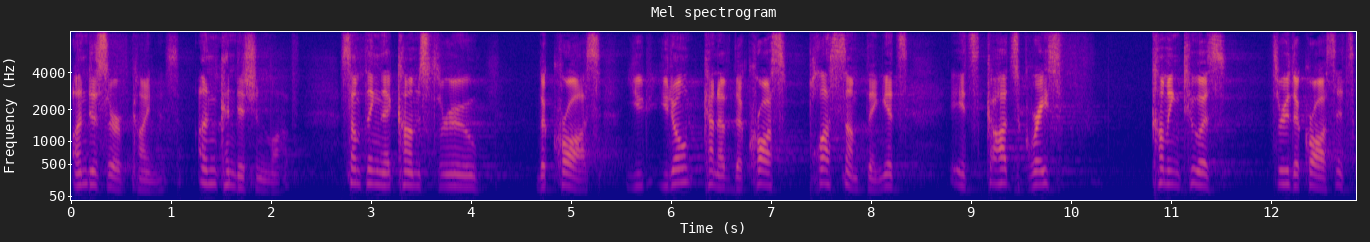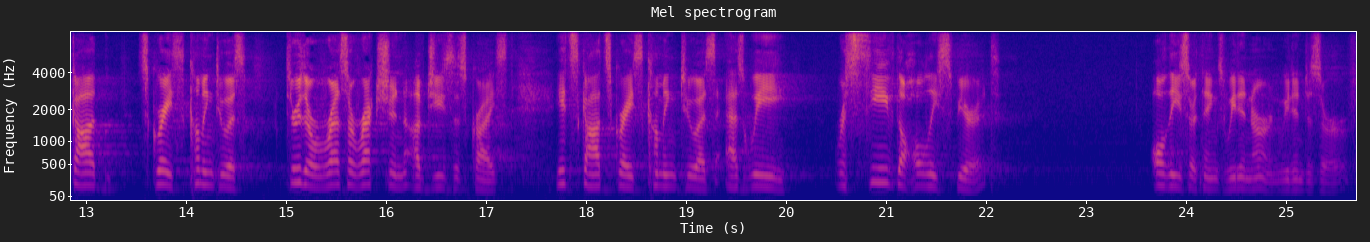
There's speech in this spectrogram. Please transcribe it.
undeserved kindness, unconditioned love, something that comes through the cross. You, you don't kind of the cross plus something, it's, it's God's grace coming to us through the cross, it's God's grace coming to us through the resurrection of Jesus Christ. It's God's grace coming to us as we receive the Holy Spirit. All these are things we didn't earn, we didn't deserve.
